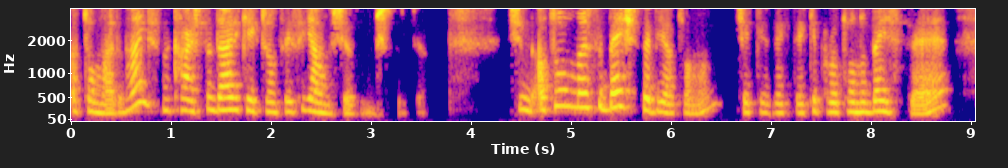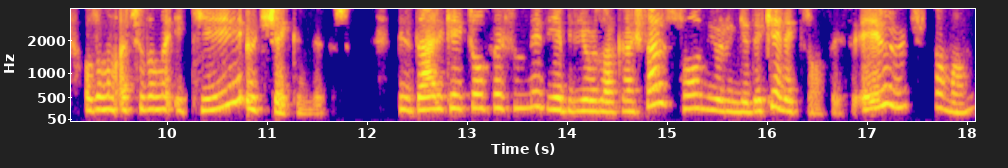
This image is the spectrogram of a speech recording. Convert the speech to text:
atomlardan hangisinin karşısında değerlik elektron sayısı yanlış yazılmıştır diyor. Şimdi atom numarası 5 ise bir atomun çekirdekteki protonu 5 ise o zaman açılımı 2, 3 şeklindedir. Biz değerlik elektron sayısını ne diyebiliyoruz arkadaşlar? Son yörüngedeki elektron sayısı. E3 tamam.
